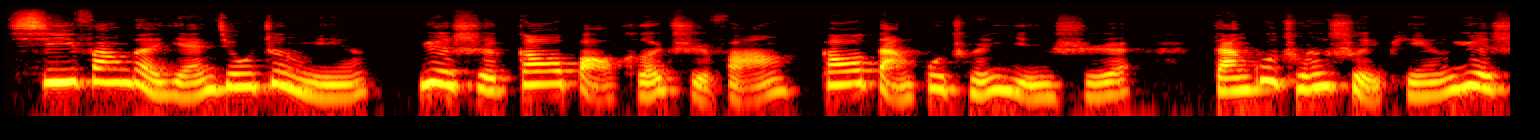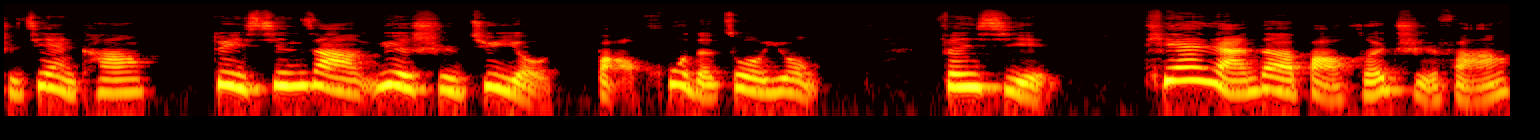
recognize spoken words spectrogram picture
西方的研究证明，越是高饱和脂肪、高胆固醇饮食，胆固醇水平越是健康。对心脏越是具有保护的作用。分析：天然的饱和脂肪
